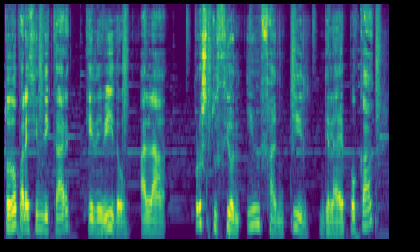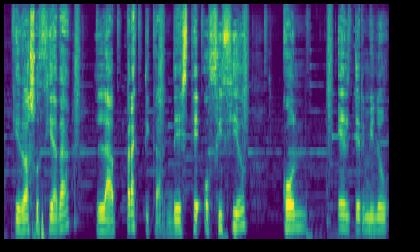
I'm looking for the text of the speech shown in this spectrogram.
Todo parece indicar que debido a la prostitución infantil de la época quedó asociada la práctica de este oficio con el término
